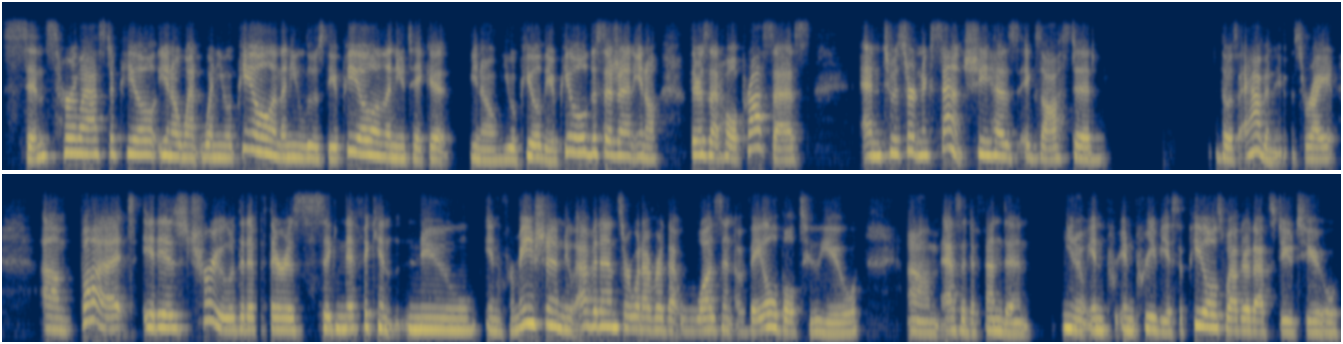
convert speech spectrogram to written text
since her last appeal. You know, when when you appeal and then you lose the appeal and then you take it, you know, you appeal the appeal decision. You know, there's that whole process, and to a certain extent, she has exhausted those avenues, right? Um, but it is true that if there is significant new information, new evidence, or whatever that wasn't available to you um, as a defendant, you know, in in previous appeals, whether that's due to,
